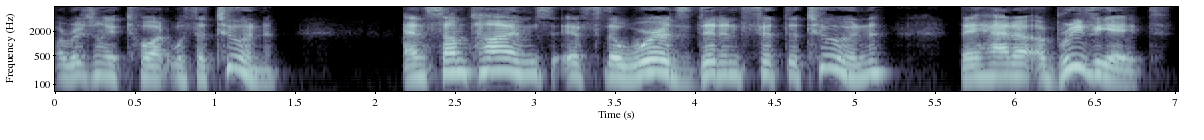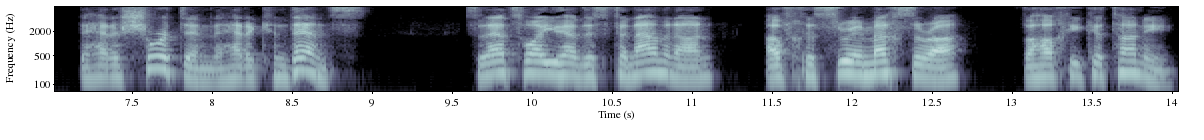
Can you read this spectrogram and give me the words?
originally taught with a tune. And sometimes if the words didn't fit the tune they had to abbreviate they had to shorten they had to condense. So that's why you have this phenomenon of chesure mechsara v'hachikatani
